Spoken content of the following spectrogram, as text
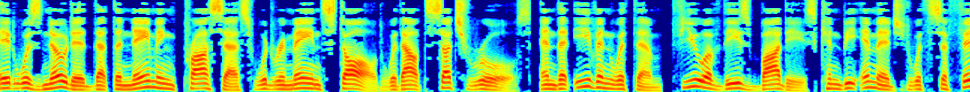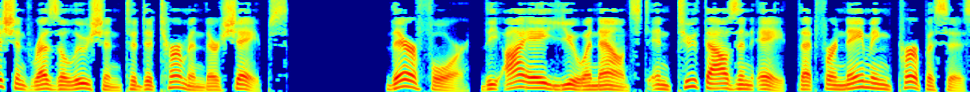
It was noted that the naming process would remain stalled without such rules, and that even with them, few of these bodies can be imaged with sufficient resolution to determine their shapes. Therefore, the IAU announced in 2008 that for naming purposes,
